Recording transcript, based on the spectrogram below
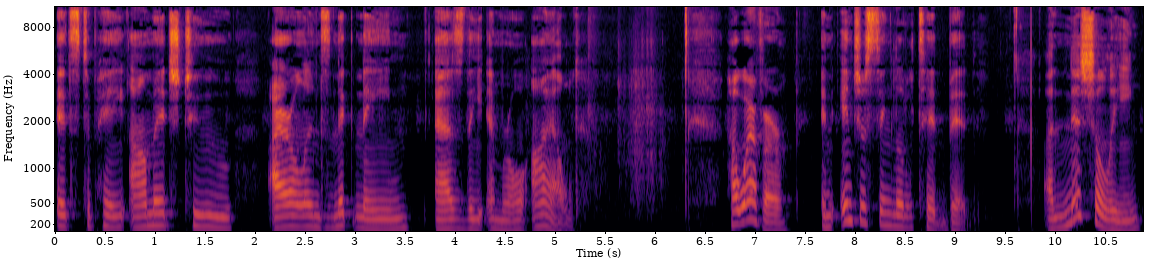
It's to pay homage to Ireland's nickname as the Emerald Isle. However, an interesting little tidbit. Initially,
